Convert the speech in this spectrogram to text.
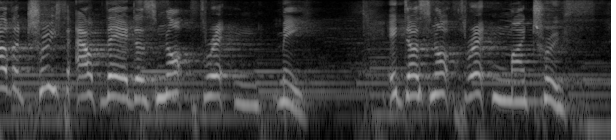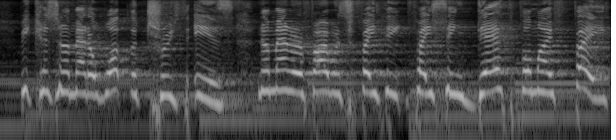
other truth out there does not threaten me. It does not threaten my truth. Because no matter what the truth is, no matter if I was facing death for my faith,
